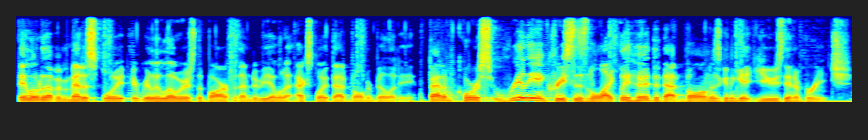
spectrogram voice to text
they load it up in Metasploit. It really lowers the bar for them to be able to exploit that vulnerability. That, of course, really increases the likelihood that that vuln is going to get used in a breach.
